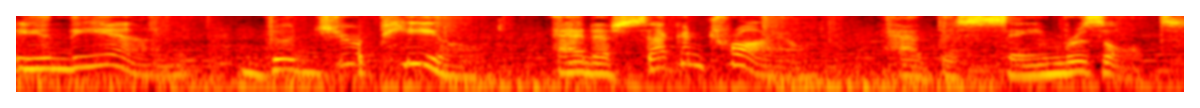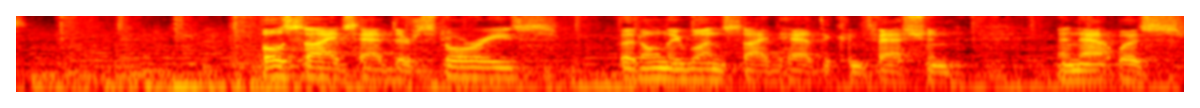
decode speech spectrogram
In the end, the jury appealed, and a second trial had the same result. Both sides had their stories, but only one side had the confession, and that was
